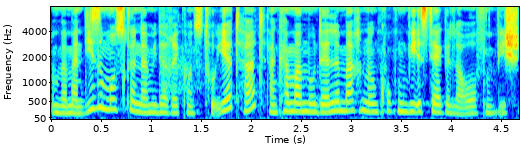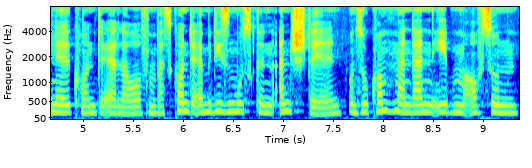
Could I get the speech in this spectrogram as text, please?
Und wenn man diese Muskeln dann wieder rekonstruiert hat, dann kann man Modelle machen und gucken, wie ist der gelaufen? Wie schnell konnte er laufen? Was konnte er mit diesen Muskeln anstellen? Und so kommt man dann eben auf so ein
